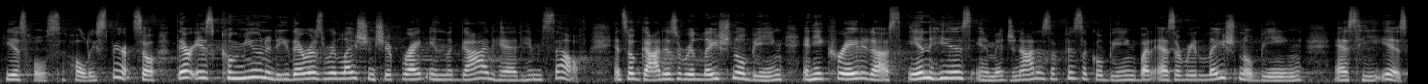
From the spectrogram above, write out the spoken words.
He is Holy Spirit. So there is community, there is relationship right in the Godhead Himself. And so God is a relational being, and He created us in His image, not as a physical being, but as a relational being as He is.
